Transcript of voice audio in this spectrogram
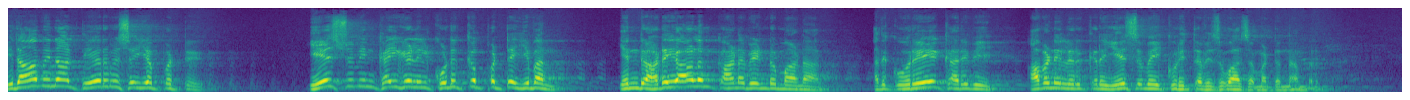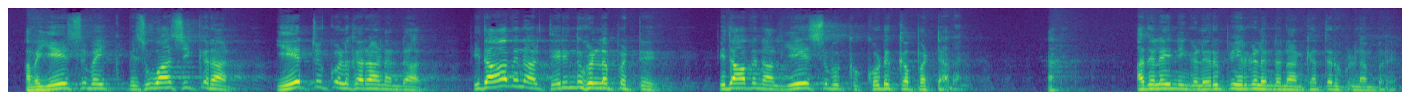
பிதாவினால் தேர்வு செய்யப்பட்டு இயேசுவின் கைகளில் கொடுக்கப்பட்ட இவன் என்று அடையாளம் காண வேண்டுமானால் அதுக்கு ஒரே கருவி அவனில் இருக்கிற இயேசுவை குறித்த விசுவாசம் மட்டும்தான் அவன் இயேசுவை விசுவாசிக்கிறான் ஏற்றுக்கொள்கிறான் என்றால் பிதாவினால் தெரிந்து கொள்ளப்பட்டு பிதாவினால் இயேசுவுக்கு கொடுக்கப்பட்டவன். அதிலே நீங்கள் இருப்பீர்கள் என்று நான் கத்தருக்குள் நம்புகிறேன்.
